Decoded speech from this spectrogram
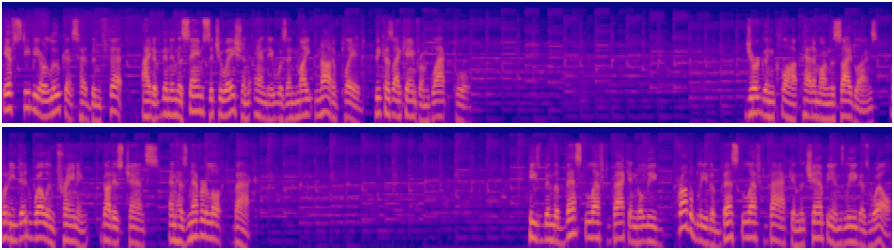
If Stevie or Lucas had been fit, I'd have been in the same situation Andy was and might not have played because I came from Blackpool. Jurgen Klopp had him on the sidelines, but he did well in training, got his chance, and has never looked back. He's been the best left back in the league, probably the best left back in the Champions League as well.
